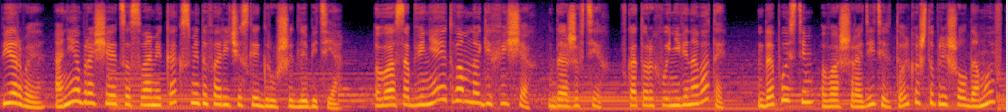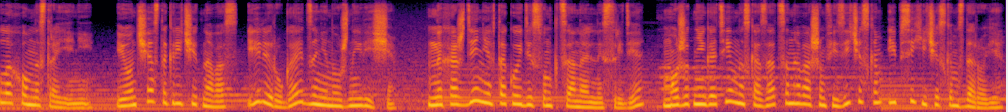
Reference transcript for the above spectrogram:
Первое. Они обращаются с вами как с метафорической грушей для битья. Вас обвиняют во многих вещах, даже в тех, в которых вы не виноваты. Допустим, ваш родитель только что пришел домой в плохом настроении, и он часто кричит на вас или ругает за ненужные вещи. Нахождение в такой дисфункциональной среде может негативно сказаться на вашем физическом и психическом здоровье.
